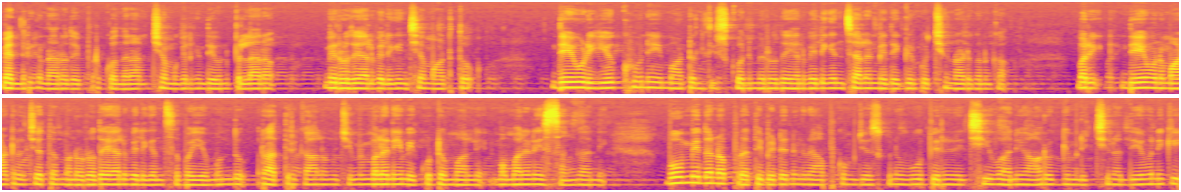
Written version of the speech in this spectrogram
మీ అందరికీ నా హృదయపూర్వక వందనాలు. చెమ్మగలిగిన దేవుని పిల్లారా మీ హృదయాలు వెలిగించే మాటతో దేవుడు ఎక్కువనే మాటలు తీసుకొని మీ హృదయాలు వెలిగించాలని మీ దగ్గరికి వచ్చి ఉన్నాడు కనుక మరి దేవుని మాటల చేత మన హృదయాలు వెలిగించబోయే ముందు రాత్రి కాలం నుంచి మిమ్మల్ని మీ కుటుంబాన్ని మమ్మల్ని సంఘాన్ని భూమి మీద ఉన్న ప్రతి బిడ్డని జ్ఞాపకం చేసుకుని ఊపిరిని జీవాన్ని ఆరోగ్యం ఇచ్చిన దేవునికి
